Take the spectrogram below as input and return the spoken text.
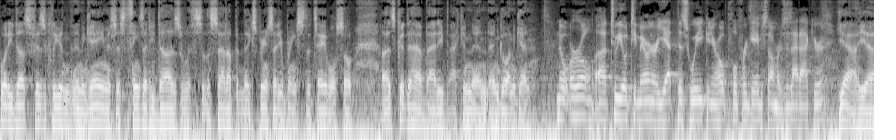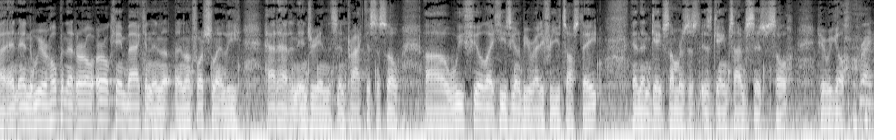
what he does physically in, in, the game, it's just things that he does with the setup and the experience that he brings to the table. So it's good to have Batty back and, and, and going again. No Earl uh, Tuioti Mariner yet this week, and you're hopeful for Gabe Summers. Is that accurate? Yeah, yeah, and and we were hoping that Earl Earl came back and and, and unfortunately had had an injury in, in practice, and so uh, we feel like he's going to be ready for Utah State, and then Gabe Summers is, is, game time decision. So here we go. Right.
